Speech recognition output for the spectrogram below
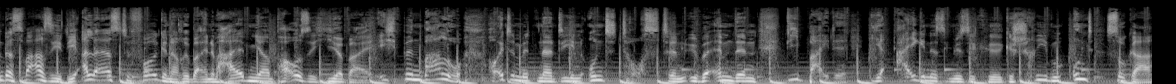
Und das war sie, die allererste Folge nach über einem halben Jahr Pause hierbei. Ich bin Barlo, heute mit Nadine und Thorsten über Emden, die beide ihr eigenes Musical geschrieben und sogar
